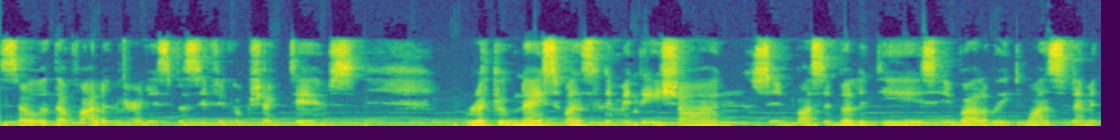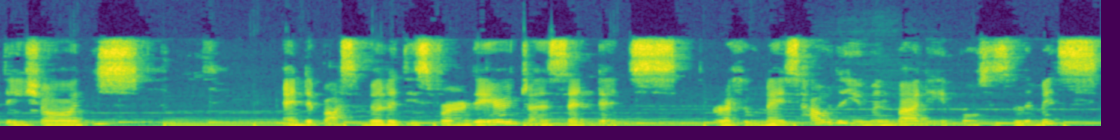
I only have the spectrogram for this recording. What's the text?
So the following are the specific objectives. Recognize one's limitations and possibilities, evaluate one's limitations and the possibilities for their transcendence, recognize how the human body imposes limits,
